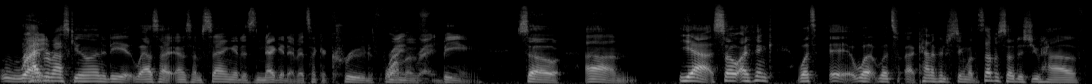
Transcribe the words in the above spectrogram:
right. Hypermasculinity, as I as I'm saying it, is negative. It's like a crude form Right, of right. being. So, um, yeah. So I think what's uh, what what's uh, kind of interesting about this episode is you have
